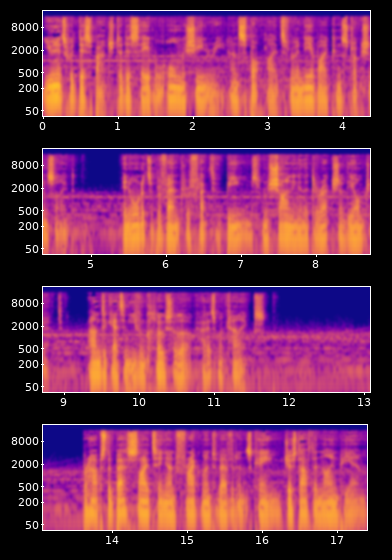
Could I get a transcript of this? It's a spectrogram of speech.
Units were dispatched to disable all machinery and spotlights from a nearby construction site in order to prevent reflective beams from shining in the direction of the object and to get an even closer look at its mechanics. Perhaps the best sighting and fragment of evidence came just after 9 pm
